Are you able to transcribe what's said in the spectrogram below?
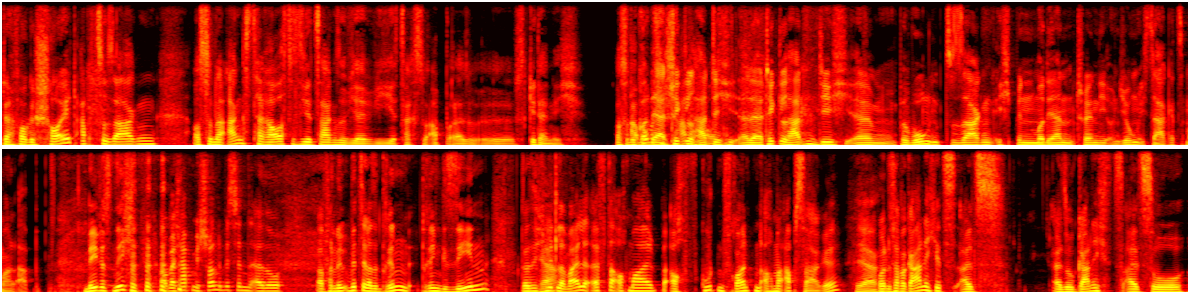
davor gescheut, abzusagen, aus so einer Angst heraus, dass sie jetzt sagen, so wie, wie jetzt sagst du ab, oder so, äh, es geht ja nicht. Aus so einer Aber der komischen Artikel hat dich, äh, der Artikel hat dich ähm, bewogen zu sagen, ich bin modern, trendy und jung, ich sage jetzt mal ab. Nee, das nicht. Aber ich habe mich schon ein bisschen, also äh, von der- witzigerweise drin, drin gesehen, dass ich Ja. mittlerweile öfter auch mal, auch guten Freunden auch mal absage. Ja. Und es aber gar nicht jetzt als, also gar nichts als so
